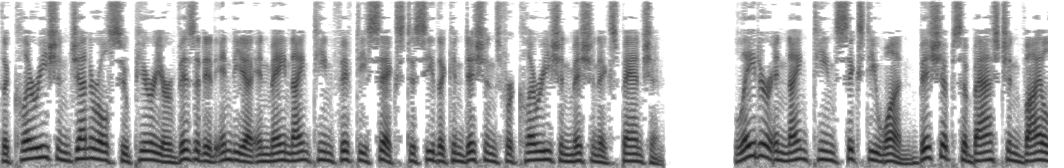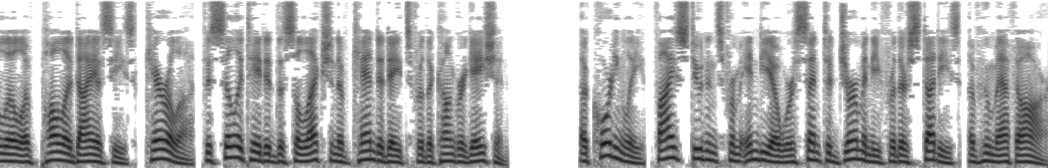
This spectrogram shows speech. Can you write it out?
the Claretian General Superior visited India in May 1956 to see the conditions for Claretian mission expansion. Later in 1961 Bishop Sebastian Vayalil of Pala Diocese, Kerala, facilitated the selection of candidates for the congregation. Accordingly, five students from India were sent to Germany for their studies, of whom Fr.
